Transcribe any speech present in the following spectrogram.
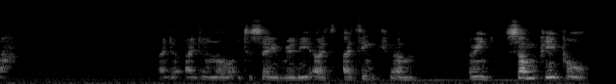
I don't, I don't know what to say really. I, I think, um, I mean, some people,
